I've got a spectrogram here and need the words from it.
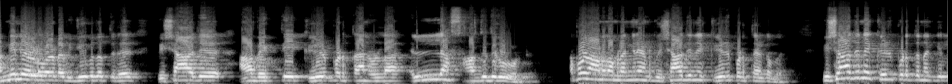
അങ്ങനെയുള്ളവരുടെ ജീവിതത്തിൽ പിശാജ് ആ വ്യക്തിയെ കീഴ്പ്പെടുത്താനുള്ള എല്ലാ സാധ്യതകളും ഉണ്ട്. അപ്പോഴാണ് നമ്മൾ എങ്ങനെയാണ് പിശാദിനെ കീഴ്പ്പെടുത്തേണ്ടത്? പിശാദിനെ കീഴ്പ്പെടുത്തണമെങ്കിൽ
